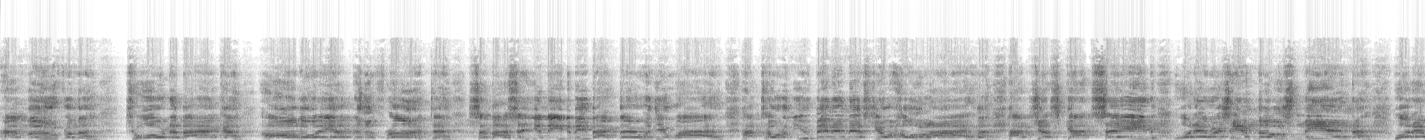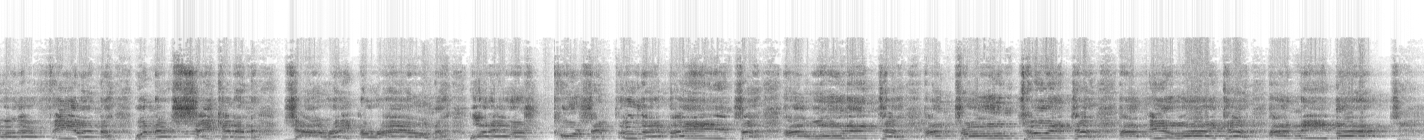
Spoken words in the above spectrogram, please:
I moved from the toward the back, uh, all the way up to the front. Uh, somebody said, You need to be back there with your wife. I told them, You've been in this your whole life. Uh, I just got saved. Whatever's in those men, uh, whatever they're feeling when they're shaking and gyrating around, whatever's coursing through their veins, I want it. I'm drawn to it. I feel like I need that.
